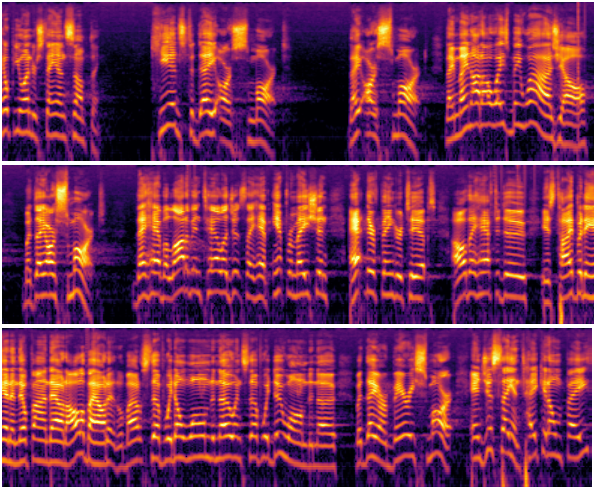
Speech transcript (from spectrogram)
help you understand something. Kids today are smart. They are smart. They may not always be wise, y'all, but they are smart. They have a lot of intelligence, they have information at their fingertips. All they have to do is type it in and they'll find out all about it, about stuff we don't want them to know and stuff we do want them to know. But they are very smart. And just saying, take it on faith,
